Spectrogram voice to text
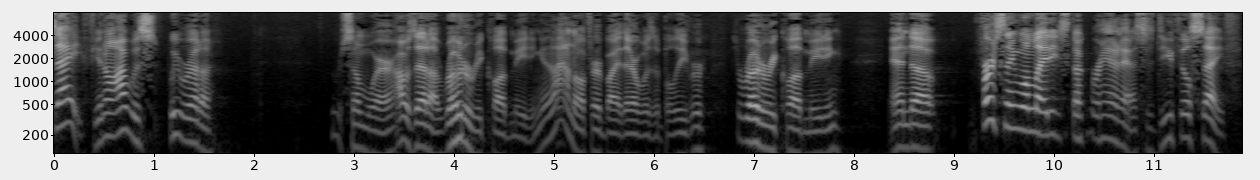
safe? You know, I was, we were at a, we were somewhere. I was at a Rotary Club meeting, and I don't know if everybody there was a believer. It's a Rotary Club meeting. And uh, first thing one lady stuck up her hand and asked Do you feel safe?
